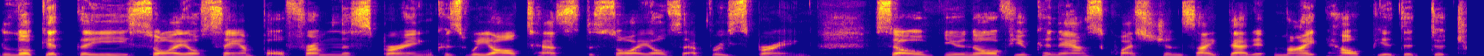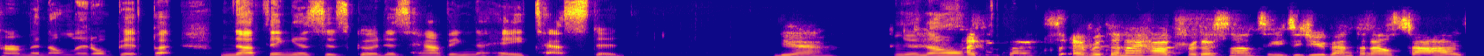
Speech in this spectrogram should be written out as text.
look at the soil sample from the spring because we all test the soils every spring. So, you know, if you can ask questions like that, it might help you to determine a little bit, but nothing is as good as having the hay tested. Yeah you know. I think that's everything i had for this nancy. Did you have anything else to add?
